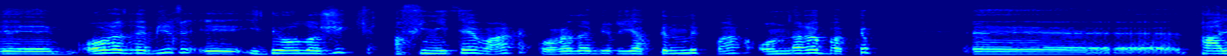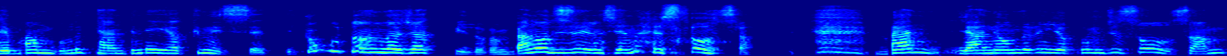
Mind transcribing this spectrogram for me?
e, orada bir e, ideolojik afinite var, orada bir yakınlık var. Onlara bakıp e, Taliban bunu kendine yakın hissetti. Çok utanılacak bir durum. Ben o dizilerin senaryosu olsam, ben yani onların yapımcısı olsam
